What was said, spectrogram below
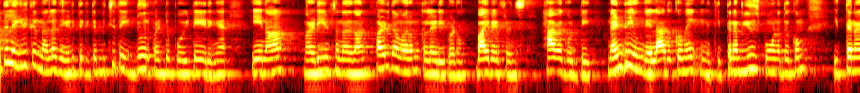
அதில் இருக்கிற நல்லதை எடுத்துக்கிட்டு மிச்சத்தை இக்னோர் பண்ணிட்டு போயிட்டே இருங்க. ஏன்னா மறுபடியும் சொன்னது தான் பழுத்த மரம் கல்லடிப்படும். Bye bye bye friends have a good day நன்றி உங்கள் எல்லாருக்குமே. எனக்கு இத்தனை வியூஸ் போனதுக்கும் இத்தனை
